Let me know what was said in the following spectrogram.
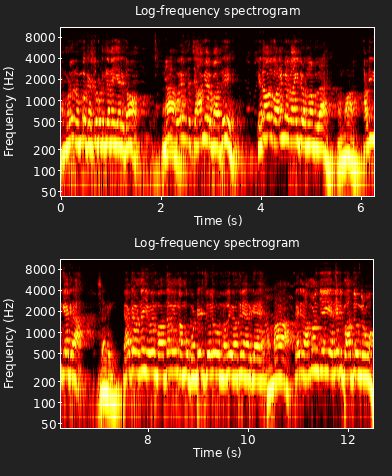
நம்மளும் ரொம்ப கஷ்டப்பட்டு தானே இருக்கோம். நீ. போய் அந்த சாமியார் பார்த்து ஏதாவது வரங்கள் வாங்கிட்டு வரலாம்ல. அம்மா அப்படின்னு கேக்குறா. சரி. கேட்ட உடனே இவன் பார்த்தா நம்ம பொண்டாட்டி சொல்லி ஒரு நல்ல யோசனையா இருக்கே. அம்மா சரி நம்மளும் செய்ய என்னன்னு பார்த்து வந்துருவோம்.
